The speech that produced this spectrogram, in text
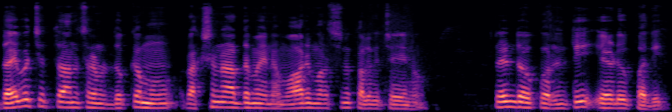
దైవ చిత్తానుసరణ దుఃఖము రక్షణార్థమైన మారు మనసును కలుగు చేయను రెండో కొరింతి ఏడు పది.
